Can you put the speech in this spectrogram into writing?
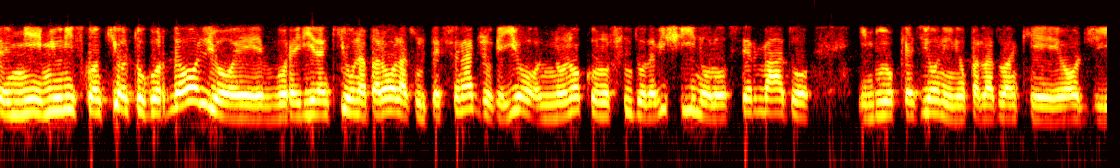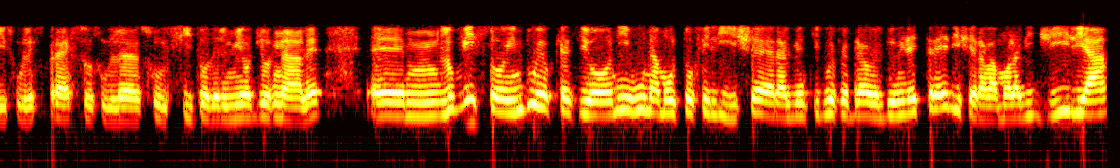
mi, mi, unisco anch'io al tuo cordoglio e vorrei dire anch'io una parola sul personaggio che io non ho conosciuto da vicino, l'ho osservato in due occasioni, ne ho parlato anche oggi sull'Espresso, sul, sul sito del mio giornale. Ehm, l'ho visto in due occasioni, una molto felice, era il 22 febbraio del 2013, eravamo alla vigilia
